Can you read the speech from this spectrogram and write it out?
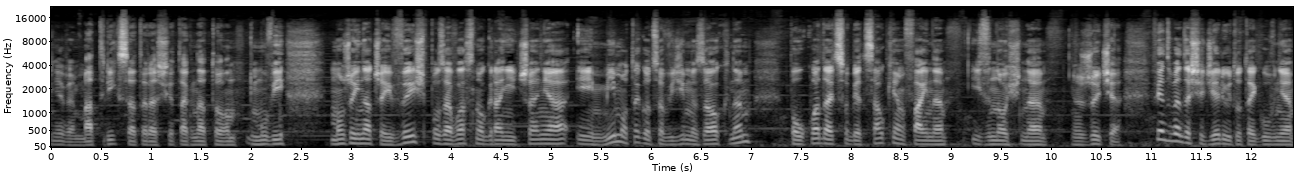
nie wiem, Matrixa, teraz się tak na to mówi. Może inaczej, wyjść poza własne ograniczenia i mimo tego, co widzimy za oknem, poukładać sobie całkiem fajne i wnośne życie. Więc będę się dzielił tutaj głównie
